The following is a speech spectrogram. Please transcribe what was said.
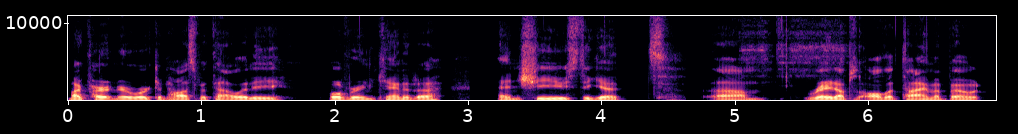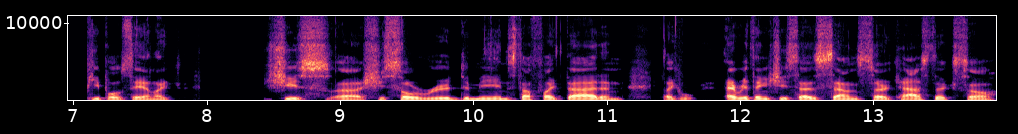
my partner worked in hospitality over in Canada, and she used to get um, write ups all the time about people saying like she's uh, she's so rude to me and stuff like that, and like everything she says sounds sarcastic. So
